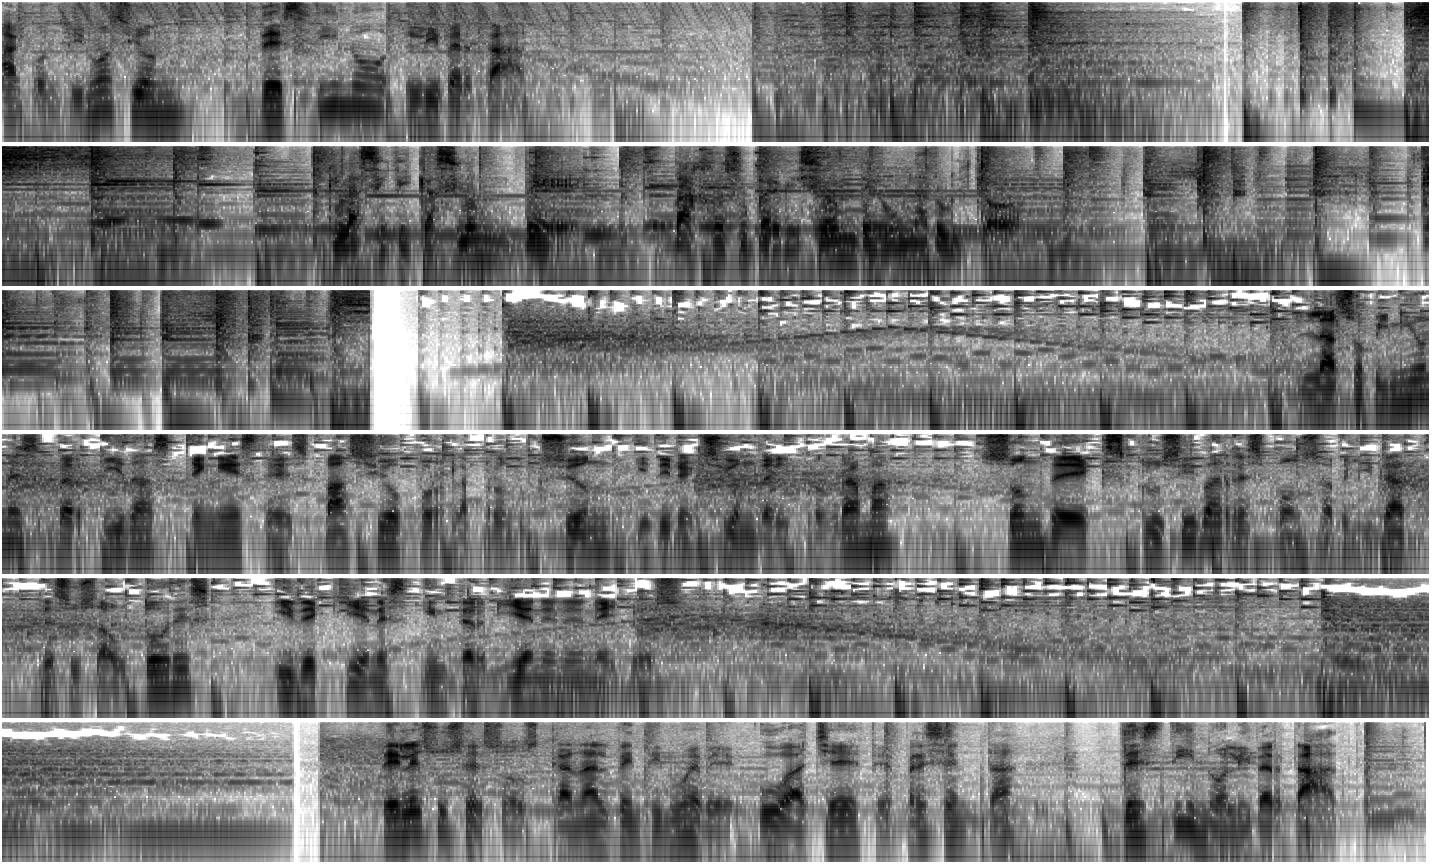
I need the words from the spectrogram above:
A continuación, Destino Libertad. Clasificación B, bajo supervisión de un adulto. Las opiniones vertidas en este espacio por la producción y dirección del programa son de exclusiva responsabilidad de sus autores y de quienes intervienen en ellos. Telesucesos Canal 29 UHF presenta Destino Libertad,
